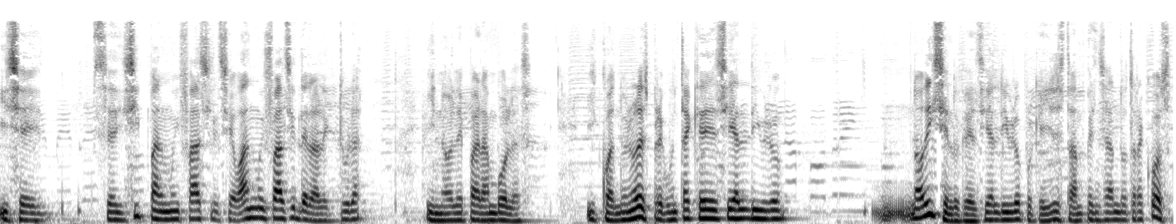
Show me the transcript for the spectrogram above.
y se, se disipan muy fácil, se van muy fácil de la lectura y no le paran bolas. Y cuando uno les pregunta qué decía el libro, no dicen lo que decía el libro porque ellos están pensando otra cosa.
